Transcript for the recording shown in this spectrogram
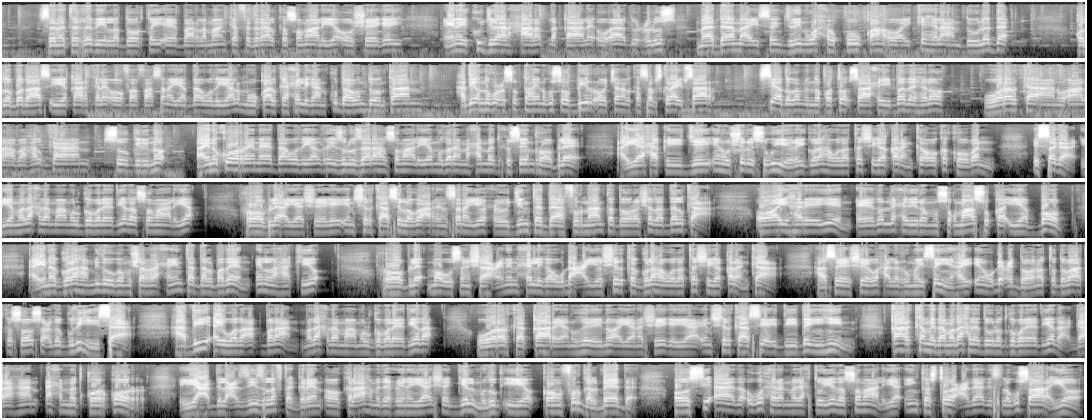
sanataradii la doortay ee baarlamaanka federaalk soomaaliya oo sheegay inay ku jiraan xaalad dhaqaale oo aad u culus maadaama aysan jirin wax xuquuq ah oo ay ka helaan dowladda qodobadaas iyo qaar kale oo faahfaasanaya daawadayaal muuqaalka xilligan ku daawan doontaan. Haddii aad nagu cusub tahay nagu soo biir oo janalka sabskribe saar si aad uga mid noqoto saaxiibada helo. Wararka aanu aalaaba halkan soo gelino. Aynu ku horreynaya daawadayaal ra'iisul wasaaraha soomaaliya mudane maxamed xuseen rooble ayaa xaqiijiyey inuu shir isugu yeeray golaha wadatashiga qaranka oo ka kooban isaga iyo madaxda maamul goboleedyada soomaaliya rooble ayaa sheegay in shirkaasi lagu arrinsanayo xoojinta daahfurnaanta doorashada dalka oo ay hareeyeen eedo la xidhiira musuq maasuqa iyo boob ayna golaha midowda musharaxiinta dalbadeen in la hakiyo. Rooble ma uusan shaacinin xilliga uu dhacayo shirka golaha wadatashiga qaranka hase yeeshee waxaa la rumaysan yahay inuu dhici doono toddobaadka soo socda gudihiisa haddii ay wada aqbalaan madaxda maamul goboleedyada wararka qaar ee aanu helayno ayaana sheegayaa in shirkaasi ay diidan yihiin. Qaar ka mid a madaxda dowlad goboleedyada gaar ahaan axmed qoorqoor iyo cabdilcasiis laftagareen oo kale ah madaxweynayaasha galmudug iyo koonfur galbeed oo si aada ugu xiran madaxtooyada soomaaliya. Inkastoo cadaadis lagu saarayo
